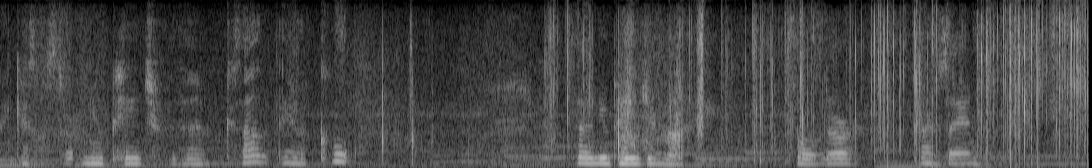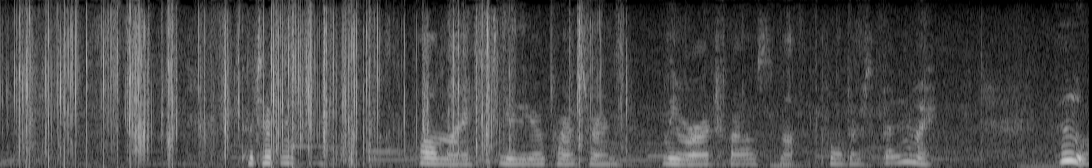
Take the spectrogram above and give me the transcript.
I guess I'll start a new page for them, because they look cool a new page in my folder. I'm saying. So technically, all my Yu-Gi-Oh cards are in Lever Arch files, not folders. But anyway. Ooh.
